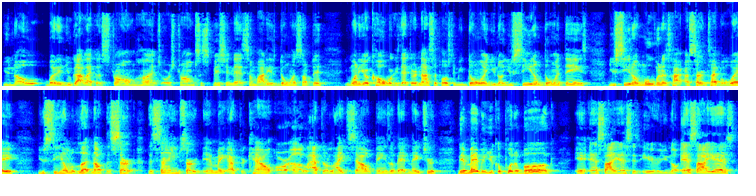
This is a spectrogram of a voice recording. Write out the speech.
you know, but if you got like a strong hunch or strong suspicion that somebody is doing something, one of your coworkers that they're not supposed to be doing, you know, you see them doing things, you see them moving a, a certain type of way, you see them letting out the cert, the same certain inmate after count or uh, after lights out, things of that nature, then maybe you could put a bug in SIS's ear. You know, SIS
